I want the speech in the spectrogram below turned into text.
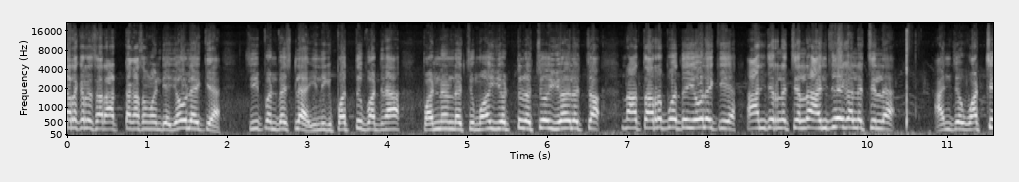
இறக்குறேன் சார் அட்டகாசம் வண்டியை. எவ்வளோக்கு சீப் அண்ட் பெஸ்ட்டில் இன்றைக்கி பத்து பார்த்தீங்கன்னா பன்னெண்டு லட்சமோ எட்டு லட்சம் ஏழு லட்சம். நான் தரப்போது எவ்வளோக்கு அஞ்சரை லட்சம் இல்லை அஞ்சே கால் லட்சம் இல்லை. அஞ்சு வச்சு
